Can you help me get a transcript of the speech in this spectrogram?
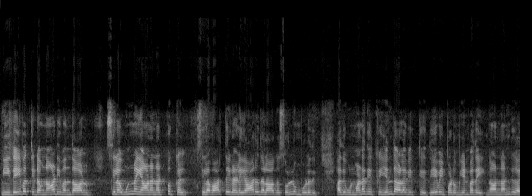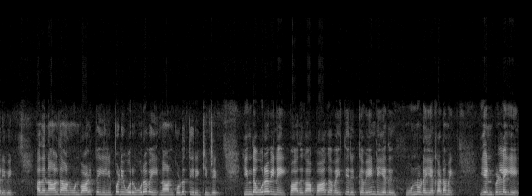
நீ தெய்வத்திடம் நாடி வந்தாலும் சில உண்மையான நட்புக்கள் சில வார்த்தைகளை ஆறுதலாக சொல்லும் பொழுது அது உன் மனதிற்கு எந்த அளவிற்கு தேவைப்படும் என்பதை நான் நன்கு அறிவேன். அதனால் தான் உன் வாழ்க்கையில் இப்படி ஒரு உறவை நான் கொடுத்திருக்கின்றேன். இந்த உறவினை பாதுகாப்பாக வைத்திருக்க வேண்டியது உன்னுடைய கடமை. என் பிள்ளையே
